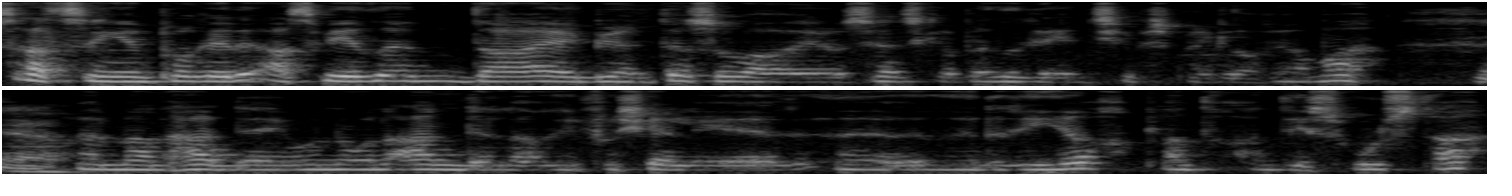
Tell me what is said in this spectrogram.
Satsingen på, altså Da jeg begynte, så var jo selskapet et rent skipsmeglerfirma. Ja. Men man hadde jo noen andeler i forskjellige uh, rederier, bl.a. i Solstad.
